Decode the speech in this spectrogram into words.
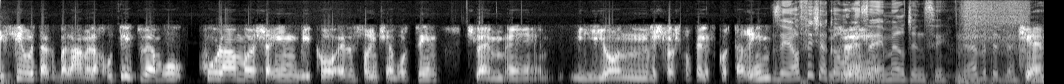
הסירו את ההגבלה המלאכותית ואמרו, כולם רשאים לקרוא איזה ספרים שהם רוצים, יש להם אה, מיליון ושלוש מאות אלף כותרים. זה יופי שקראו ו... לזה אמרג'נסי, אני אוהבת את זה. כן,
